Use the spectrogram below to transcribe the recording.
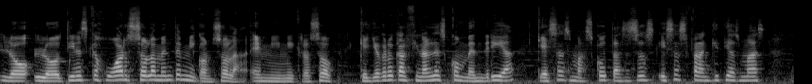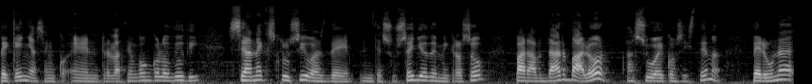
lo, tienes que jugar solamente en mi consola, en mi Microsoft. Que yo creo que al final les convendría que esas mascotas, esos, esas franquicias más pequeñas en, relación con Call of Duty, sean exclusivas de, su sello de Microsoft para dar valor a su ecosistema. Pero una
